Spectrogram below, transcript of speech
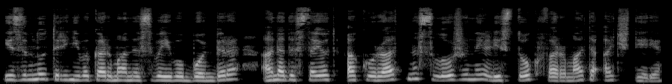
Из внутреннего кармана своего бомбера она достает аккуратно сложенный листок формата А4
